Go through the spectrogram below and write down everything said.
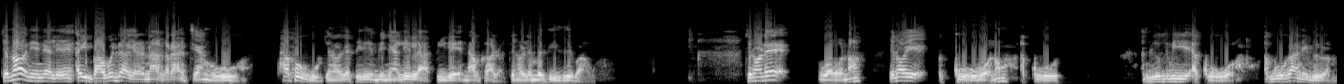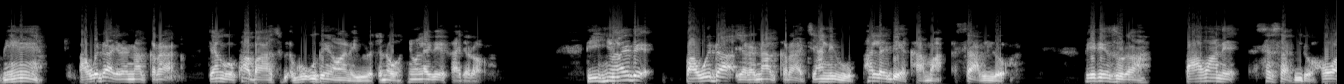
ကျွန်တော်အနေနဲ့လည်းအဲ့ဒီဘာဝိတယရဏကရကျမ်းကိုဖတ်ဖို့ကိုကျွန်တော်လည်းပြည်ပညာလေ့လာပြီးတဲ့နောက်ကတော့ကျွန်တော်လည်းမသိသေးပါဘူးကျွန်တော်လည်းဟိုပါဘောနော်ကျွန်တော်ရဲ့အကိုပေါ့နော်အကို အမျိုးသမီးအကိုပေါ့အကိုကနေပြီးတော့မင်းဘာဝိတ္တယရဏကရကျမ်းကိုဖတ်ပါဆိုအကိုဥသိမ်းအောင်ကနေပြီးတော့ကျွန်တော်ညွှန်လိုက်တဲ့အခါကျတော့ဒီညွှန်လိုက်တဲ့ဘာဝိတ္တယရဏကရကျမ်းလေးကိုဖတ်လိုက်တဲ့အခါမှာအစပြီးတော့ဘေးရင်ဆိုတာဘာဝနဲ့ဆက်ဆက်ပြီးတော့ဟောရ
